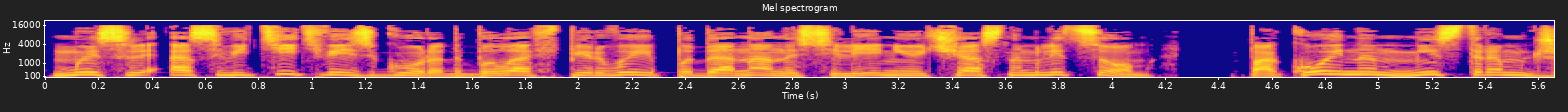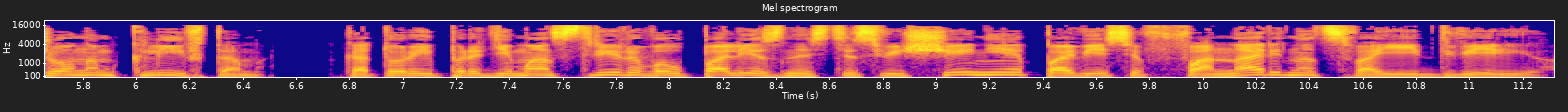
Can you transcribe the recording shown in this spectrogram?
Мысль осветить весь город была впервые подана населению частным лицом, покойным мистером Джоном Клифтом, который продемонстрировал полезность освещения, повесив фонарь над своей дверью.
